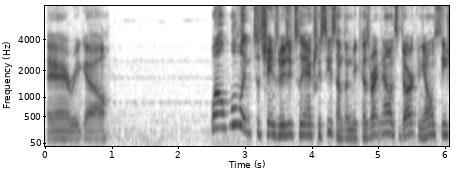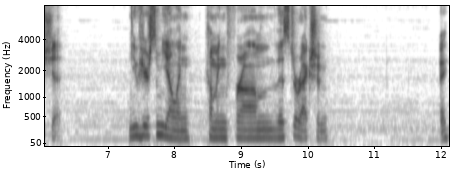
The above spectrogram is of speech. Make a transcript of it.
There we go. Well, we'll wait to change the music till you actually see something because right now it's dark and y'all don't see shit. You hear some yelling coming from this direction. Okay.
